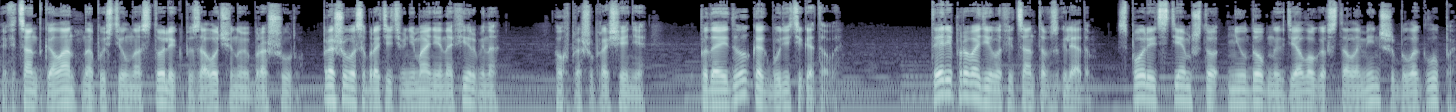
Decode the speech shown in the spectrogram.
Официант галантно опустил на столик позолоченную брошюру. «Прошу вас обратить внимание на фирмена...» «Ох, прошу прощения. Подойду, как будете готовы». Терри проводил официанта взглядом. Спорить с тем, что неудобных диалогов стало меньше, было глупо.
